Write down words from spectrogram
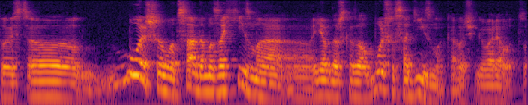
То есть э, больше вот садомазохизма, э, я бы даже сказал, больше садизма, короче говоря, вот э,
